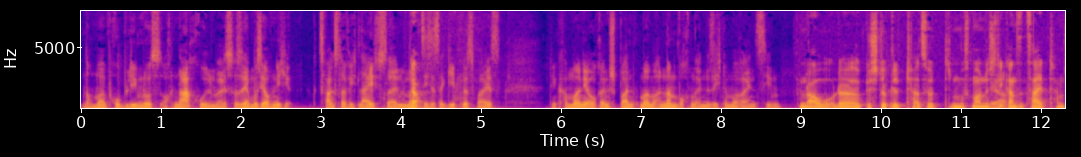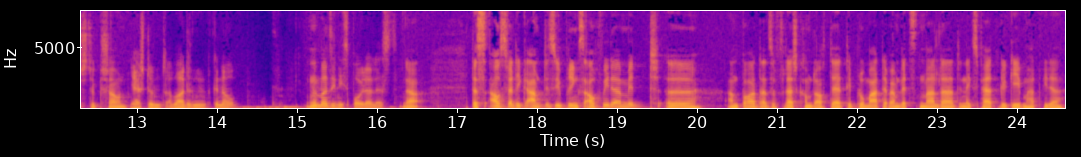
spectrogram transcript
nochmal problemlos auch nachholen, weißt du? Also der muss ja auch nicht zwangsläufig live sein, wenn man Ja. jetzt nicht das Ergebnis weiß. Den kann man ja auch entspannt mal am anderen Wochenende sich nochmal reinziehen. Genau, oder gestückelt. Also den muss man auch nicht Ja. die ganze Zeit am Stück schauen. Ja, stimmt, aber dann, genau, wenn Hm. man sich nicht spoilern lässt. Ja. Das Auswärtige Amt ist übrigens auch wieder mit äh, an Bord. Also vielleicht kommt auch der Diplomat, der beim letzten Mal da den Experten gegeben hat, wieder.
